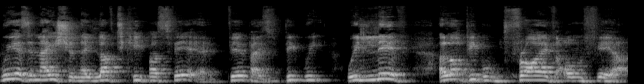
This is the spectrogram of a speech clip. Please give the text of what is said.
we as a nation, they love to keep us fear fear based. We we live. A lot of people thrive on fear.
